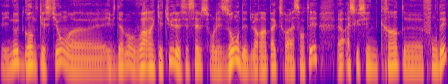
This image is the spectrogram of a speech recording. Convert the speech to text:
Et une autre grande question, euh, évidemment, voire inquiétude, c'est celle sur les ondes et de leur impact sur la santé. Alors, est-ce que c'est une crainte euh, fondée?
